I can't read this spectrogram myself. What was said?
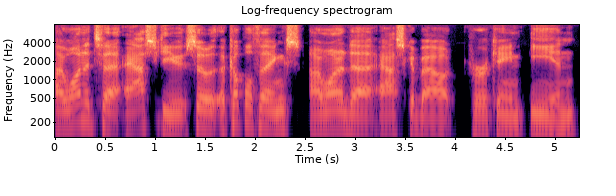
I wanted to ask you so a couple things. I wanted to ask about Hurricane Ian.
